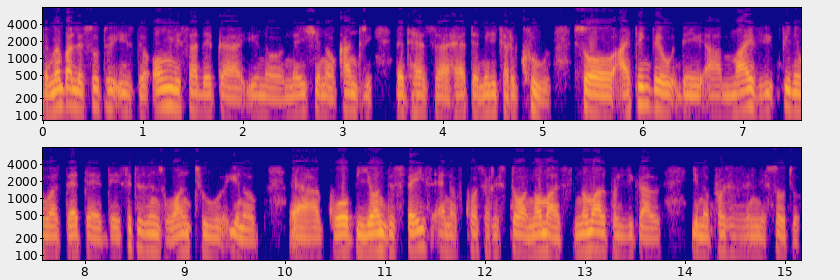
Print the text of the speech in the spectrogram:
Remember, Lesotho is the only SADC, uh, you know, nation or country that has uh, had a military coup. So I think they, they, uh, my feeling was that the citizens want to you know, uh, go beyond this phase and, of course, restore normal, normal political, you know, processes in Lesotho.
